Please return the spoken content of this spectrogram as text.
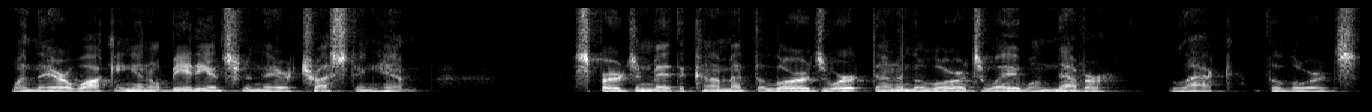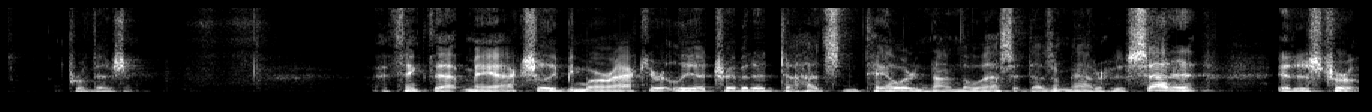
when they are walking in obedience, when they are trusting him. Spurgeon made the comment the Lord's work done in the Lord's way will never lack the Lord's provision. I think that may actually be more accurately attributed to Hudson Taylor. Nonetheless, it doesn't matter who said it, it is true.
